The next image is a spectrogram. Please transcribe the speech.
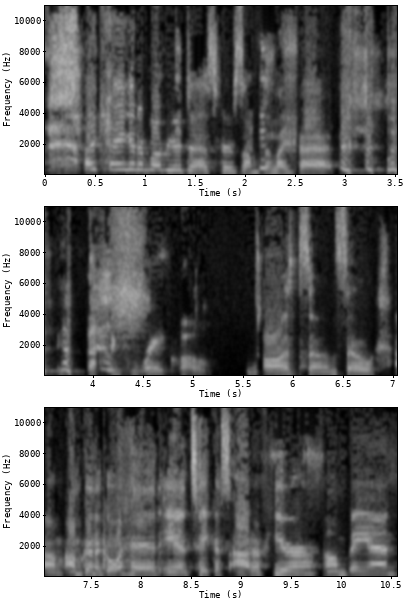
like hang it above your desk or something like that. That's a great quote. Awesome. So um, I'm going to go ahead and take us out of here, um, Ban.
